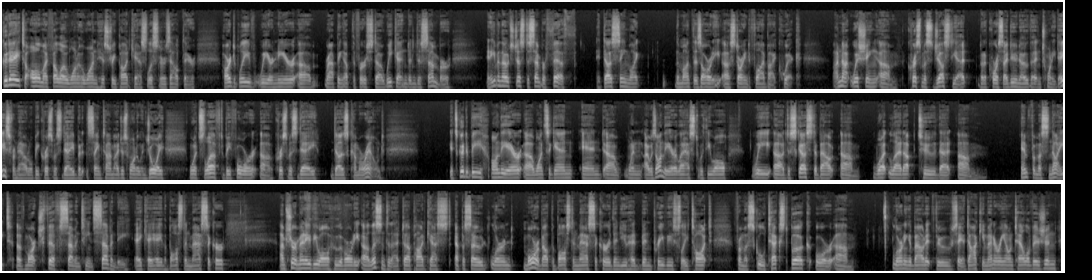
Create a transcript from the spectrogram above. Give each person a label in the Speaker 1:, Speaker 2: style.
Speaker 1: Good day to all my fellow 101 History Podcast listeners out there. Hard to believe we are near um, wrapping up the first uh, weekend in December. And even though it's just December 5th, it does seem like the month is already uh, starting to fly by quick. I'm not wishing um, Christmas just yet, but of course, I do know that in 20 days from now it'll be Christmas Day. But at the same time, I just want to enjoy what's left before uh, Christmas Day does come around it's good to be on the air uh, once again. And uh, when I was on the air last with you all, we uh, discussed about um, what led up to that um, infamous night of March 5th, 1770, aka the Boston Massacre. I'm sure many of you all who have already uh, listened to that uh, podcast episode learned more about the Boston Massacre than you had been previously taught from a school textbook or um, learning about it through, say, a documentary on television.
